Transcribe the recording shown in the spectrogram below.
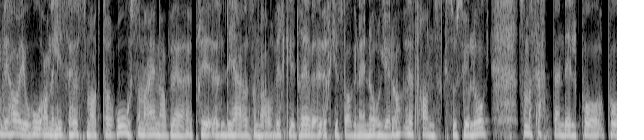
vi har jo hun Annelise Høstmark Tarot, som er en av eh, de her som har virkelig drevet yrkesfagene i Norge, da, fransk sosiolog, som har sett en del på, på,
